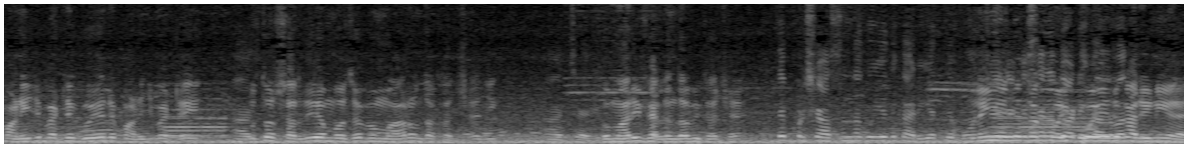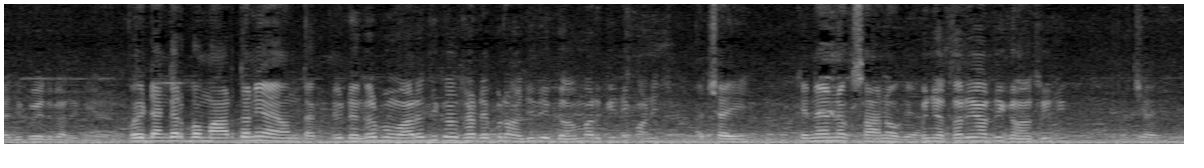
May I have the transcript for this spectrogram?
ਪਾਣੀ 'ਚ ਬੈਠੇ ਗੋਹੇ ਵਾਲੇ ਪਾਣੀ 'ਚ ਬੈਠੇ ਉੱਤੋਂ ਸਰਦੀ ਦਾ ਮੌਸਮ ਬਿਮਾਰ ਹੋਣ ਦਾ ਖਦਸ਼ਾ ਜੀ। ਅੱਛਾ ਜੀ। ਬਿਮਾਰੀ ਫੈਲਣ ਦਾ ਵੀ ਖਤਰਾ ਹੈ। ਤੇ ਪ੍ਰਸ਼ਾਸਨ ਦਾ ਕੋਈ ਅਧਿਕਾਰੀ ਇੱਥੇ ਪਹੁੰਚਿਆ ਨਹੀਂ ਅਜੇ ਤੱਕ ਕੋਈ? ਅਧਿਕਾਰੀ ਨਹੀਂ ਆਇਆ ਜੀ ਕੋਈ ਅਧਿਕਾਰੀ ਨਹੀਂ ਆਇਆ। ਕੋਈ ਡੰਗਰ ਬਿਮਾਰ ਤਾਂ ਨਹੀਂ ਹੋਇਆ ਹੁਣ ਤੱਕ? ਇਹ ਡੰਗਰ ਬਿਮਾਰ ਹੈ ਜੀ ਕੱਲ ਸਾਡੇ ਭਰਾ ਜੀ ਦੀ ਗਾਂ ਮਰ ਗਈ ਜੀ ਪਾਣੀ 'ਚ। ਅੱਛਾ ਜੀ। ਕਿੰਨੇ ਨੁਕਸਾਨ ਹੋ ਗਿਆ? 75000 ਦੀ ਗਾਂ ਸੀ ਜੀ। ਅੱਛਾ ਜੀ।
